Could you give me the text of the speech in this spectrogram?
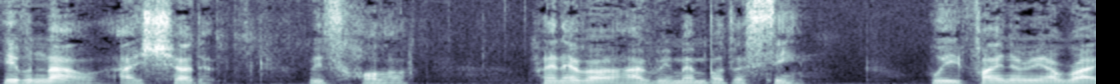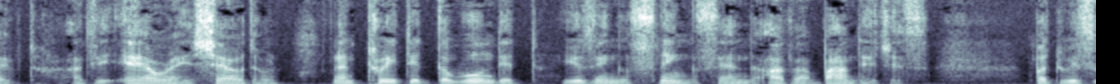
Even now, I shudder with horror whenever I remember the scene. We finally arrived at the air raid shelter and treated the wounded using slings and other bandages. But with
